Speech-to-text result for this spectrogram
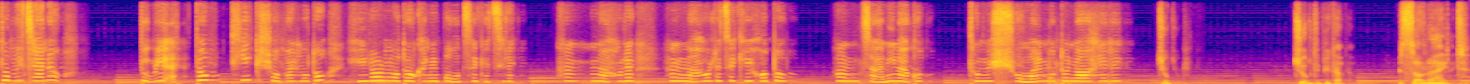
তুমি জানো তুমি একদম ঠিক সময় মতো হিরোর মতো ওখানে পৌঁছে গেছিলে। না হলে না হলে যে কি হতো? জানি না গো। তুমি সময় মতো না হেলে। চুপ। চুপ Deepika. It's all right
